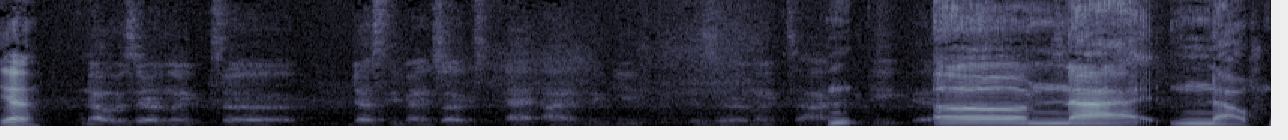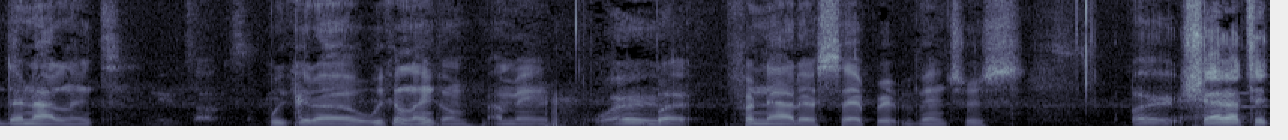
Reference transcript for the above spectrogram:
No, is there a link to Dusty Van Chucks at I am the Geek? Is there a link to I am the Geek? Um, not. No, they're not linked. we need to talk to. We could uh, we can link them. I mean, word. but for now they're separate ventures. Word. Shout out to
